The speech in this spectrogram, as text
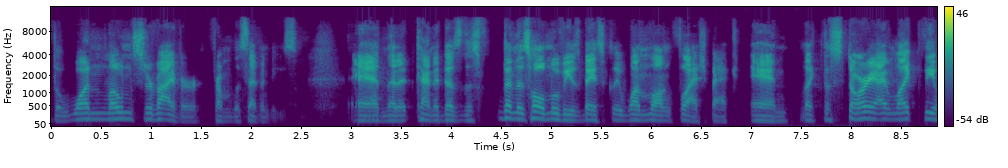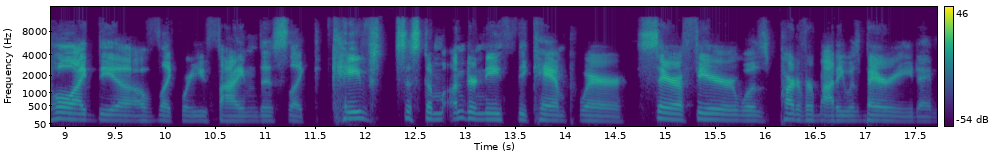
the one lone survivor from the 70s. And then it kind of does this. Then this whole movie is basically one long flashback. And like the story, I like the whole idea of like where you find this like cave system underneath the camp where Sarah Fear was part of her body was buried and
